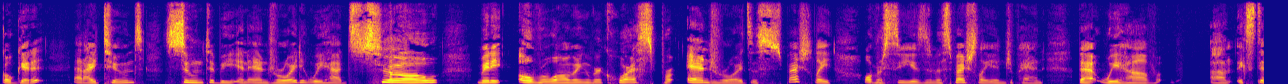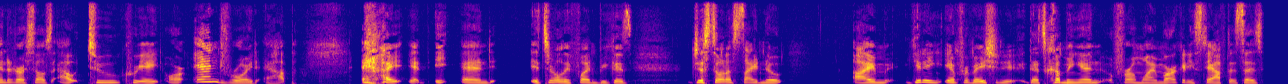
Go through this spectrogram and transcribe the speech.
go get it at iTunes, soon to be in Android. We had so many overwhelming requests for Androids, especially overseas and especially in Japan, that we have um, extended ourselves out to create our Android app. And I it, it, and it's really fun because just on a side note, I'm getting information that's coming in from my marketing staff that says,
